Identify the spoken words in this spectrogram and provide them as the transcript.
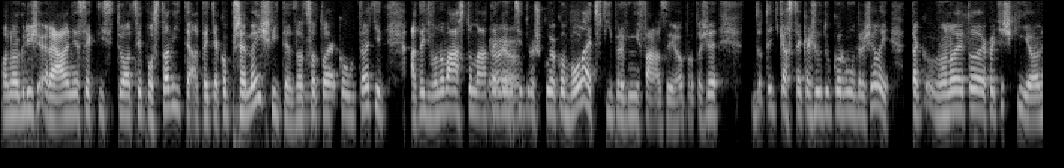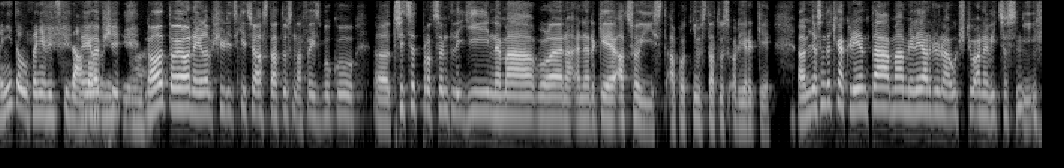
ono, když reálně se k té situaci postavíte a teď jako přemýšlíte, za co to jako utratit a teď ono vás to má tendenci trošku jako bolet v té první fázi, jo, protože do teďka jste každou tu korunu drželi, tak ono je to jako těžký, jo, není to úplně vždycky zábavný. Nejlepší, no to jo, nejlepší vždycky třeba status na Facebooku, 30% eh, lidí nemá, vole, na energie a co jíst a pod tím status od Jirky. Eh, měl jsem teďka klienta, má miliardu na účtu a neví, co s ní.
